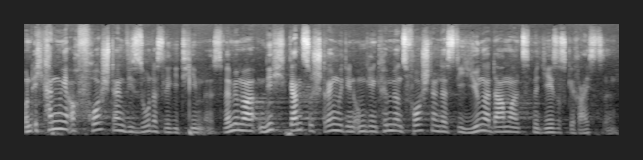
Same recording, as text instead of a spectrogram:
Und ich kann mir auch vorstellen, wieso das legitim ist. Wenn wir mal nicht ganz so streng mit ihnen umgehen, können wir uns vorstellen, dass die Jünger damals mit Jesus gereist sind.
